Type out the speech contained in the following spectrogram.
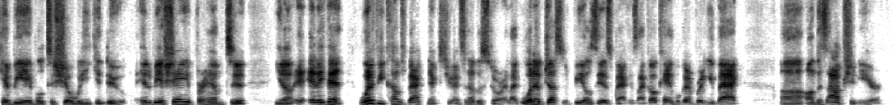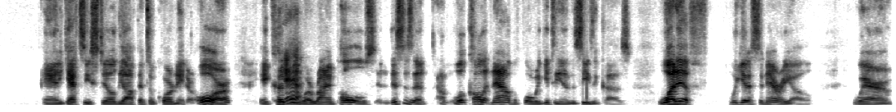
can be able to show what he can do. It'd be a shame for him to, you know, and, and again, what if he comes back next year? That's another story. Like, what if Justin Fields is back? It's like, okay, we're going to bring you back uh, on this option year, and Getsy's still the offensive coordinator, or it could Yeah. be where Ryan Poles, and this is a, we'll call it now before we get to the end of the season, cuz what if we get a scenario where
